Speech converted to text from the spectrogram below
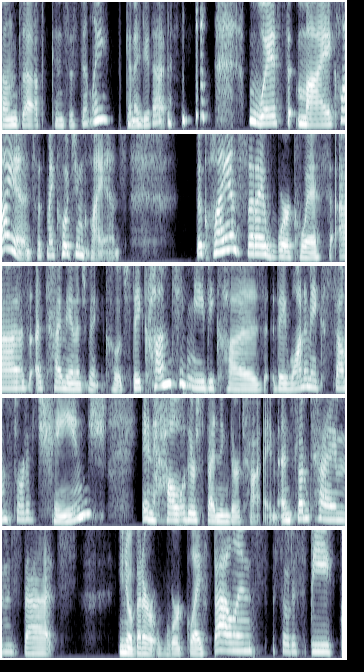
comes up consistently. Can I do that? with my clients, with my coaching clients. The clients that I work with as a time management coach, they come to me because they want to make some sort of change in how they're spending their time. And sometimes that's, you know, better work life balance, so to speak,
